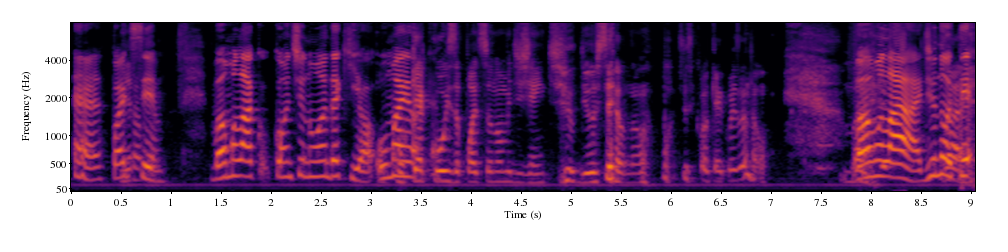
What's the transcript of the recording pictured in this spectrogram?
É, pode Mirabel. ser. Vamos lá, co- continuando aqui, ó. O maior... Qualquer coisa pode ser o nome de gente, meu Deus do céu, não, pode ser qualquer coisa não. Vamos lá, de novo. Vai.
